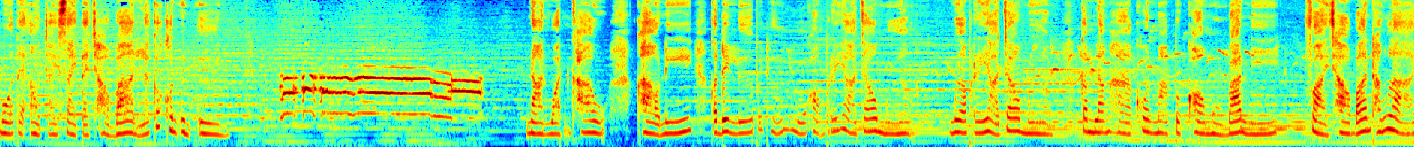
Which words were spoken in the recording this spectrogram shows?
มัวแต่เอาใจใส่แต่ชาวบ้านและก็คนอื่นๆนานวันเข้า ข่าวนี้ก็ได้ลือไปถึงหูของพระยาเจ้าเมือง เมื่อพระยาเจ้าเมืองกำลังหาคนมาปกครองหมู่บ้านนี้ ฝ่ายชาวบ้านทั้งหลาย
